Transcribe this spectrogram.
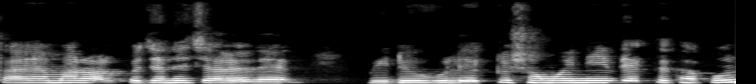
তাই আমার অল্প জানি চ্যানেলের ভিডিওগুলি একটু সময় নিয়ে দেখতে থাকুন।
